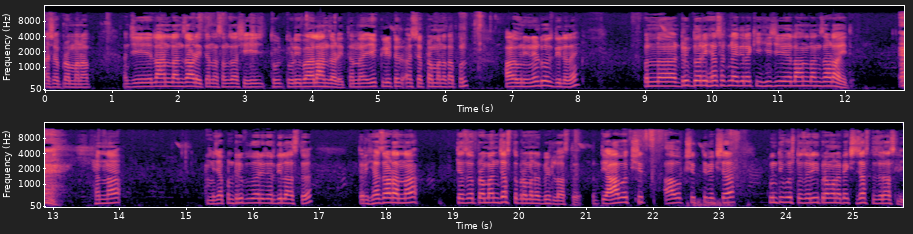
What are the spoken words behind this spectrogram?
अशा प्रमाणात. जे लहान लहान झाड आहे त्यांना समजा अशी हे थो थोडी बा लहान झाड आहेत त्यांना एक लिटर अशा प्रमाणात आपण आळवणीने डोस दिलेला आहे. पण ड्रिपद्वारे ह्यासाठी नाही दिला की ही जी लहान लहान झाडं आहेत ह्यांना म्हणजे आपण ड्रिपद्वारे जर दिलं असतं तर ह्या झाडांना त्याचं प्रमाण जास्त प्रमाणात भेटलं असतं. पण ते आवश्यक आवश्यकतेपेक्षा कोणती गोष्ट जरी प्रमाणापेक्षा जास्त जर असली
